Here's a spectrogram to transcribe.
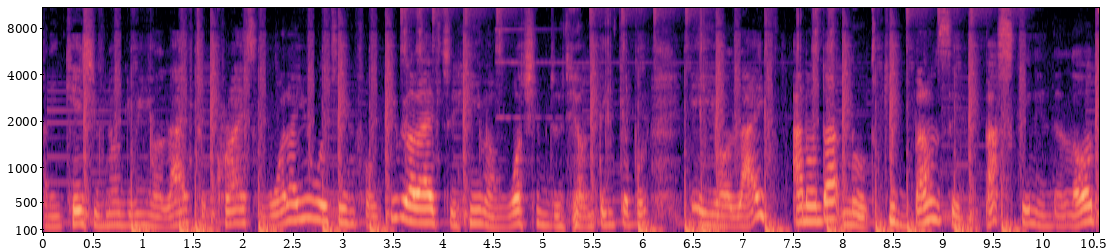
And in case you've not given your life to Christ, what are you waiting for? Give your life to Him and watch Him do the unthinkable in your life. And on that note, keep bouncing, basking in the Lord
